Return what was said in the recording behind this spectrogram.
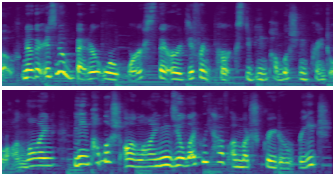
both. Now there is no better or worse, there are different perks to being published in print or online. Being published online means you'll likely have a much greater reach,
